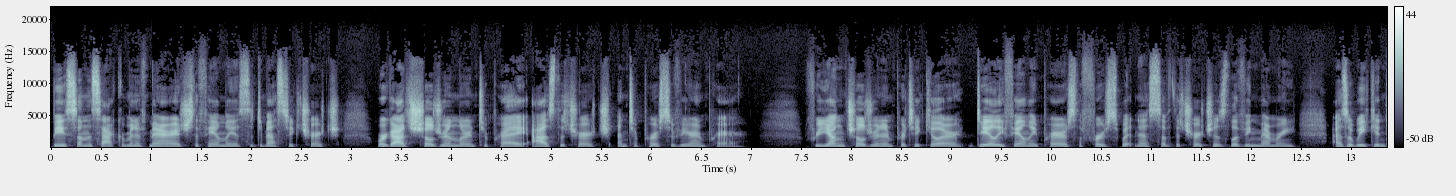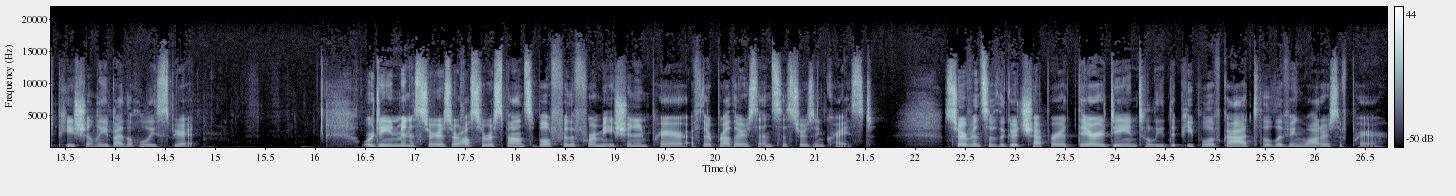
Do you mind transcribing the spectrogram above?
Based on the sacrament of marriage, the family is the domestic church, where God's children learn to pray as the church and to persevere in prayer. For young children in particular, daily family prayer is the first witness of the church's living memory as awakened patiently by the Holy Spirit. Ordained ministers are also responsible for the formation and prayer of their brothers and sisters in Christ. Servants of the Good Shepherd, they are ordained to lead the people of God to the living waters of prayer.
